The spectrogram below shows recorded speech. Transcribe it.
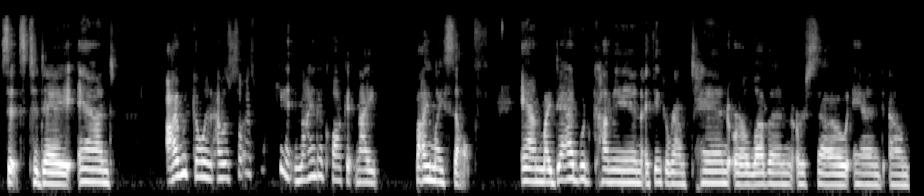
sits today. And I would go in, I was, so I was working at nine o'clock at night by myself. And my dad would come in, I think around 10 or 11 or so. And, um,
